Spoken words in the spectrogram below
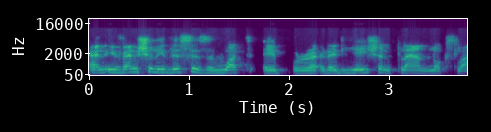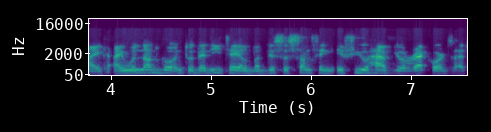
And eventually, this is what a radiation plan looks like. I will not go into the detail, but this is something, if you have your records at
